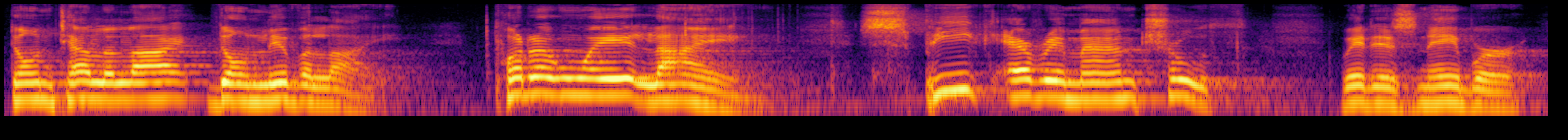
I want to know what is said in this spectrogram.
Don't tell a lie. Don't live a lie. Put away lying. Speak every man truth with his neighbor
